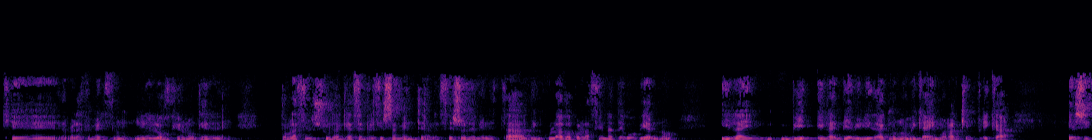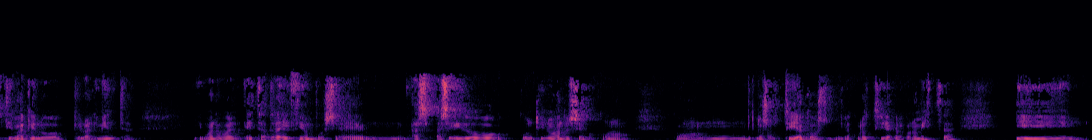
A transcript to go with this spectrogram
que la verdad es que merece un, elogio, ¿no? Que, por la censura que hace precisamente al exceso de bienestar vinculado con las acciones de gobierno y la, inviabilidad económica y moral que implica el sistema que lo, que lo alimenta. Y bueno, pues esta tradición pues eh, ha, seguido continuándose pues, con, los austríacos, de la escuela austríaca economista, y,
